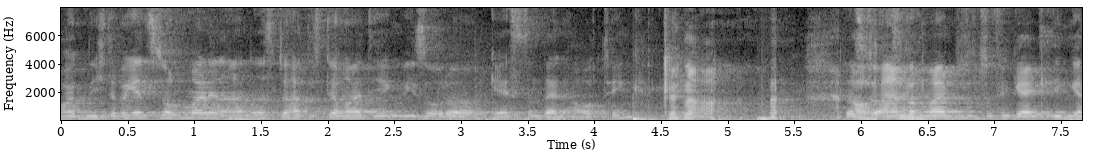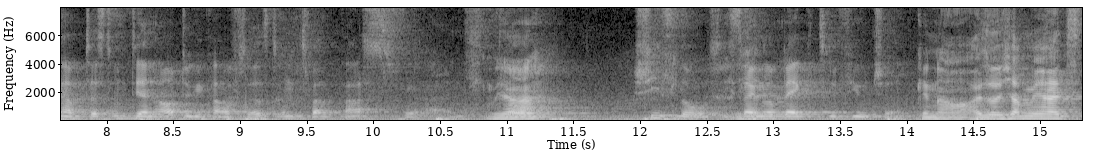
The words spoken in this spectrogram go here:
Heute nicht, aber jetzt noch mal ein anderes. Du hattest ja heute irgendwie so oder gestern dein Outing. Genau. Dass Outing. du einfach mal ein bisschen zu viel Geld liegen gehabt hast und dir ein Auto gekauft hast. Und zwar was für eins. Ja. Schieß los. Ich sage nur Back to the Future. Genau, also ich habe mir jetzt,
